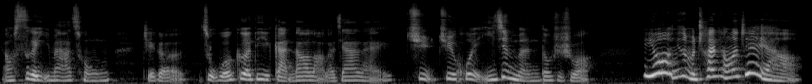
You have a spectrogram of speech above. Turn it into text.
然后四个姨妈从这个祖国各地赶到姥姥家来聚聚会，一进门都是说：“哎呦，你怎么穿成了这样？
